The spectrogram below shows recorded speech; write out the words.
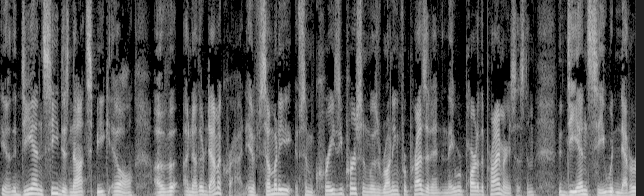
you know the DNC does not speak ill of another Democrat. If somebody, if some crazy person was running for president and they were part of the primary system, the DNC would never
